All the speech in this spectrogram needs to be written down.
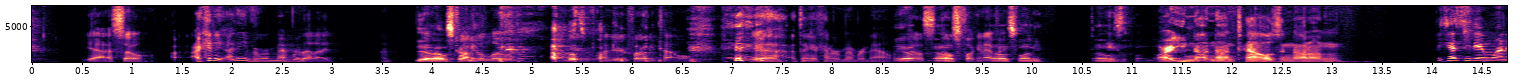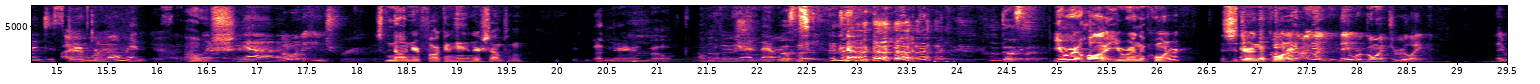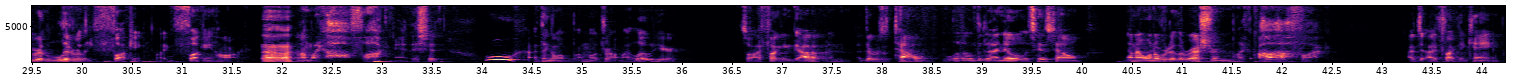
yeah, so I, could, I didn't even remember that I, I Yeah, that was dropped funny. a load on your, on your fucking towel. Yeah, I think I kind of remember now. Yeah, that, was, that was fucking epic. That was funny. That was fun. Why are you nutting on towels and not on? Because he didn't want to disturb the moment. Oh like, shit! Yeah. I want to intrude. Just nut in your fucking hand or something. Nut in your hand? No. Come on, man. Yeah, no. Who does that? Who does that? You were hold on. You were in the corner. This is during the corner. I look, they were going through like, they were literally fucking, like fucking hard. Uh huh. And I'm like, oh fuck, man, this shit. Woo! I think I'm gonna, I'm gonna drop my load here. So I fucking got up and there was a towel. Little did I know it was his towel. And I went over to the restroom like, ah, fuck. I, I fucking came,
